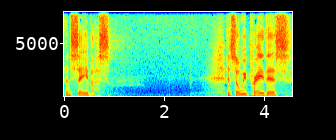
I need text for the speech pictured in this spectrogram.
and save us. And so we pray this,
